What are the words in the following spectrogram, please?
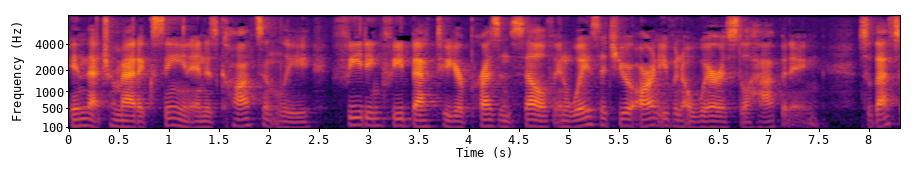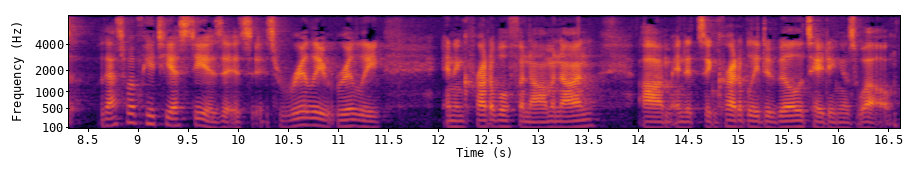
in that traumatic scene, and is constantly feeding feedback to your present self in ways that you aren't even aware is still happening. So that's that's what PTSD is. It's it's really really an incredible phenomenon, um, and it's incredibly debilitating as well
